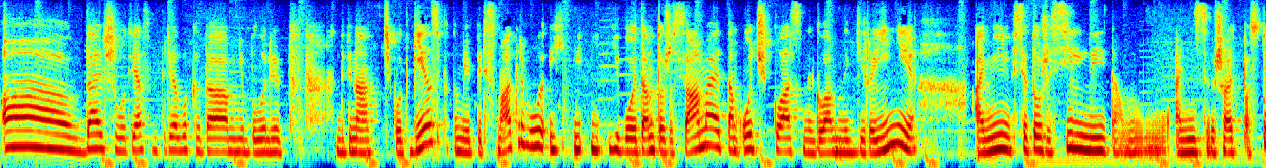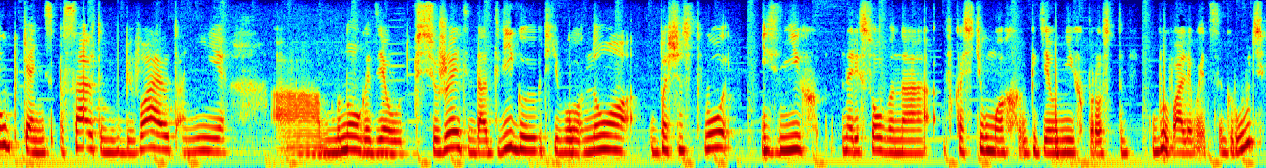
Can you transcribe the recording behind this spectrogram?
А дальше вот я смотрела, когда мне было лет 12 год ГЕС, потом я пересматривала его, и там то же самое. Там очень классные главные героини, они все тоже сильные, там, они совершают поступки, они спасают, они убивают, они а, много делают в сюжете, да, двигают его, но большинство из них нарисовано в костюмах, где у них просто вываливается грудь,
